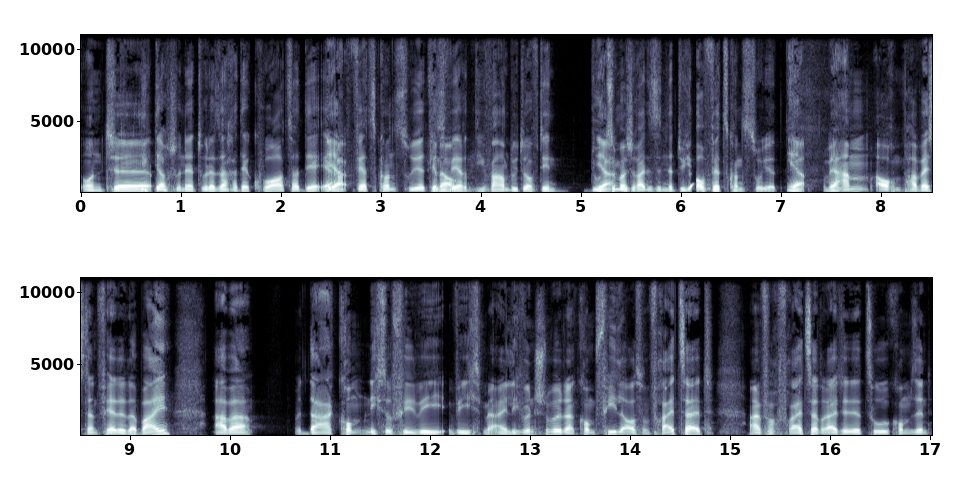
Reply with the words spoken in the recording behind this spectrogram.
Und äh, Liegt ja auch schon in der Natur der Sache, der Quarter, der eher Ja. abwärts konstruiert Genau. ist, während die Warmblüter, auf denen du Ja. zum Beispiel reitest, sind natürlich aufwärts konstruiert. Ja, wir haben auch ein paar Western-Pferde dabei, aber da kommt nicht so viel, wie, wie ich es mir eigentlich wünschen würde. Dann kommen viele aus dem Freizeit, einfach Freizeitreiter, die dazugekommen sind.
